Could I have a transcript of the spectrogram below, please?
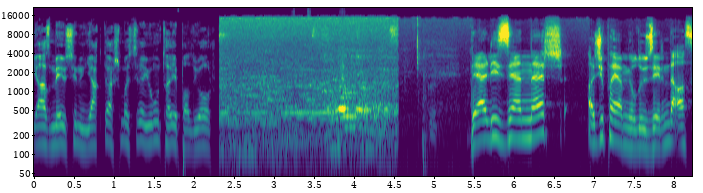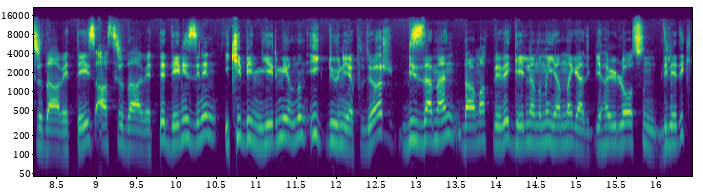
...yaz mevsiminin yaklaşmasıyla yoğun talep alıyor. Değerli izleyenler, Acıpayam yolu üzerinde Asrı Davet'teyiz. Asrı Davet'te Denizli'nin 2020 yılının ilk düğünü yapılıyor. Biz de hemen damat bey ve gelin hanımın yanına geldik. Bir hayırlı olsun diledik.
